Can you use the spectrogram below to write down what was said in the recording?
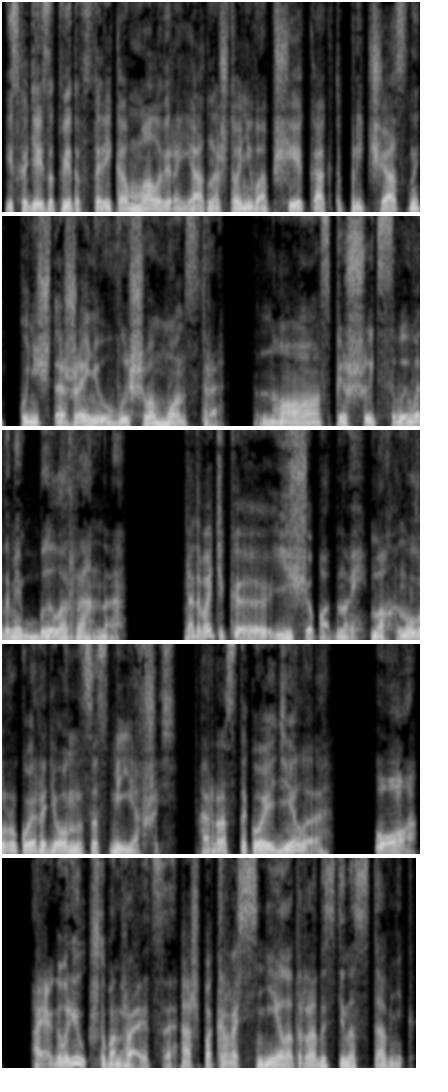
исходя из ответов старика, маловероятно, что они вообще как-то причастны к уничтожению высшего монстра. Но спешить с выводами было рано. «А давайте-ка еще по одной», — махнул рукой Родион, засмеявшись. «Раз такое дело...» «О, а я говорил, что понравится!» Аж покраснел от радости наставник.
